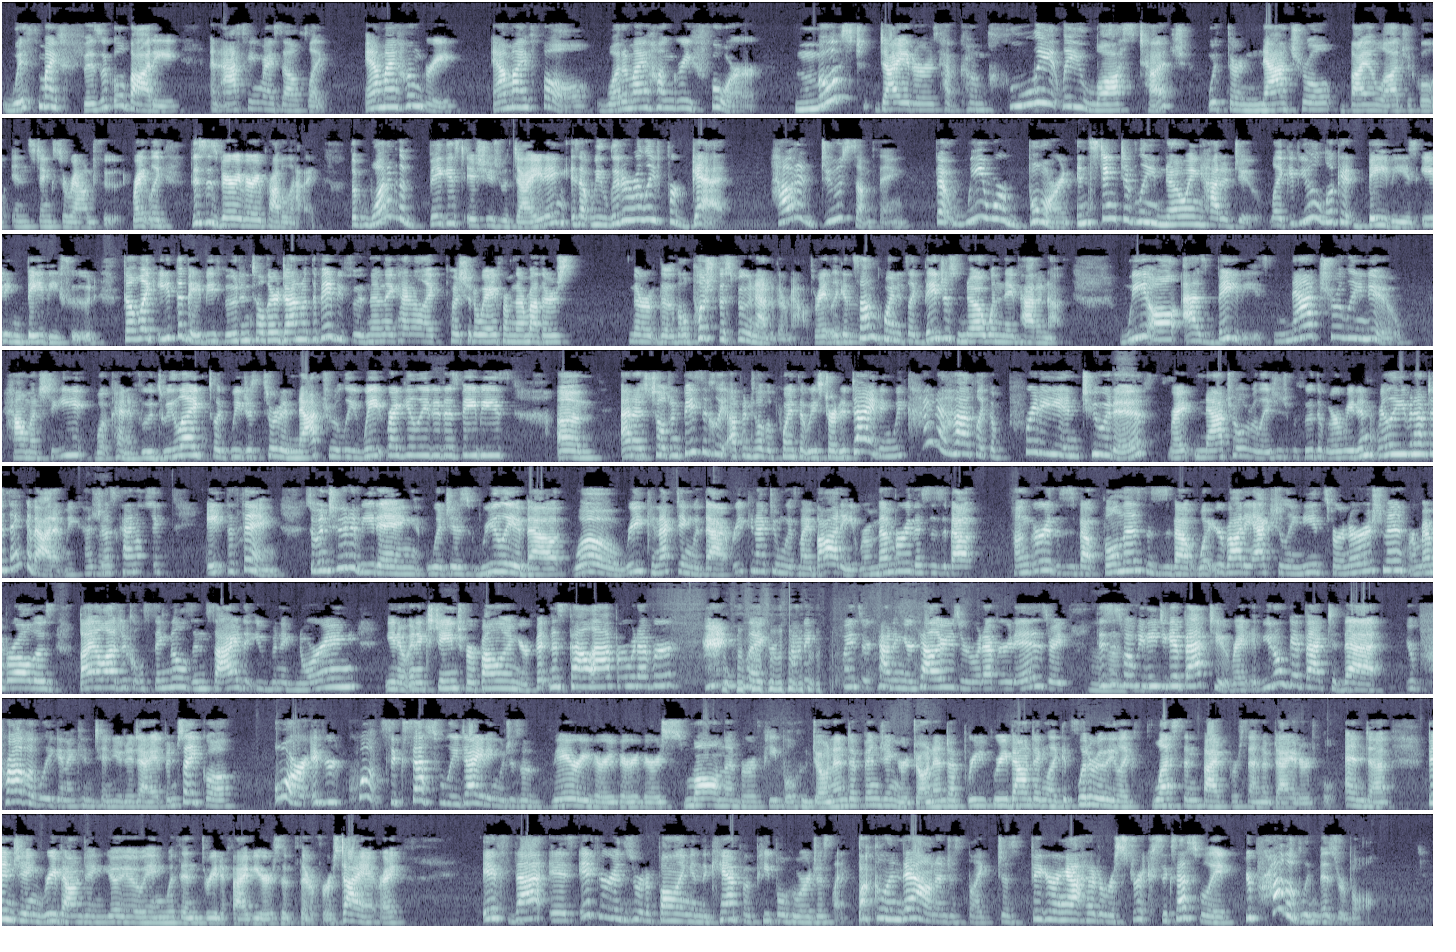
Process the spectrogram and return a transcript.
with my physical body and asking myself, like, am I hungry? Am I full? What am I hungry for? Most dieters have completely lost touch with their natural biological instincts around food, right? Like this is very, very problematic. The one of the biggest issues with dieting is that we literally forget how to do something that we were born instinctively knowing how to do. Like if you look at babies eating baby food, they'll like eat the baby food until they're done with the baby food and then they kind of like push it away from their mother's they're, they'll push the spoon out of their mouth, right? Like at mm-hmm. some point it's like they just know when they've had enough we all, as babies, naturally knew how much to eat, what kind of foods we liked. Like we just sort of naturally weight regulated as babies. Um, and as children, basically up until the point that we started dieting, we kind of had like a pretty intuitive, right, natural relationship with food that where we didn't really even have to think about it. We just kind of like ate the thing. So intuitive eating, which is really about, whoa, reconnecting with that, reconnecting with my body. Remember, this is about hunger. This is about fullness. This is about what your body actually needs for nourishment. Remember all those biological signals inside that you've been ignoring, you know, in exchange for following your Fitness Pal app or whatever, like counting points or counting your calories or whatever it is, right? This is what we mm-hmm. need to get back to, right? If you don't get back to that, you're probably going to continue to diet and cycle. Or if you're, quote, successfully dieting, which is a very, very, very, very small number of people who don't end up binging or don't end up re- rebounding, like it's literally like less than 5% of dieters will end up binging, rebounding, yo yoing within three to five years of their first diet, right? if that is if you're in sort of falling in the camp of people who are just like buckling down and just like just figuring out how to restrict successfully you're probably miserable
